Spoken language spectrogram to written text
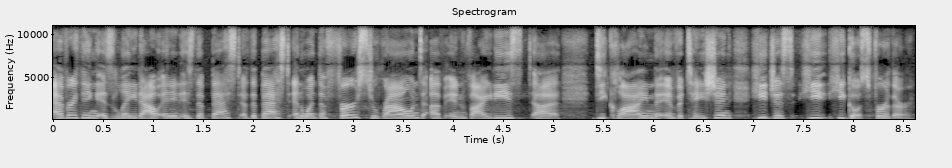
Everything is laid out, and it is the best of the best. And when the first round of invitees uh, decline the invitation, he just he he goes further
